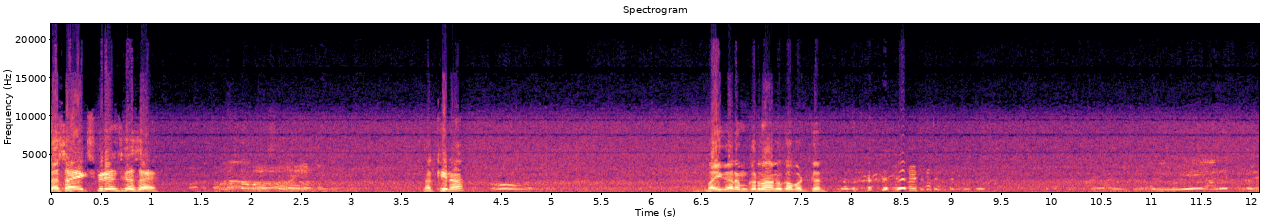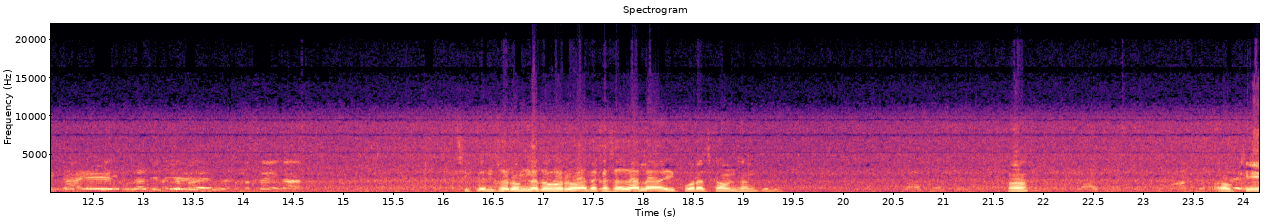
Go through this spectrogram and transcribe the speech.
कसा आहे एक्सपिरियन्स कसा आहे? नक्की ना? बाई गरम करून आणू का पटकन? चिकनचा रंग तो बरोबर हो, आता कसा झाला ही पोराच खाऊन सांगतो तू हा? ओके.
